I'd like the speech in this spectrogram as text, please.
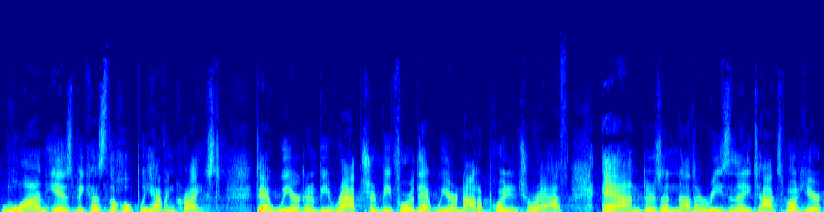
One is because the hope we have in Christ, that we are going to be raptured before that, we are not appointed to wrath. And there's another reason that he talks about here.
